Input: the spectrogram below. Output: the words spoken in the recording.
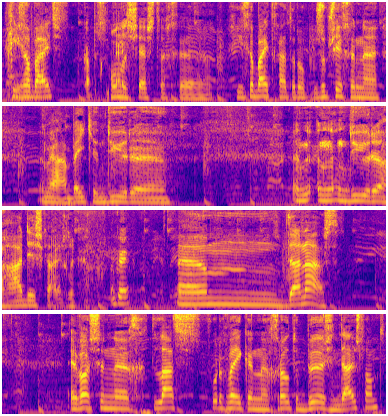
gigabytes. Capaciteit. 160 eh, gigabyte gaat erop. Dus op zich een, een, ja, een beetje een dure, een, een, een dure harddisk eigenlijk. Oké. Ehm, daarnaast. Er was een, eh, laatst, vorige week een eh, grote beurs in Duitsland.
